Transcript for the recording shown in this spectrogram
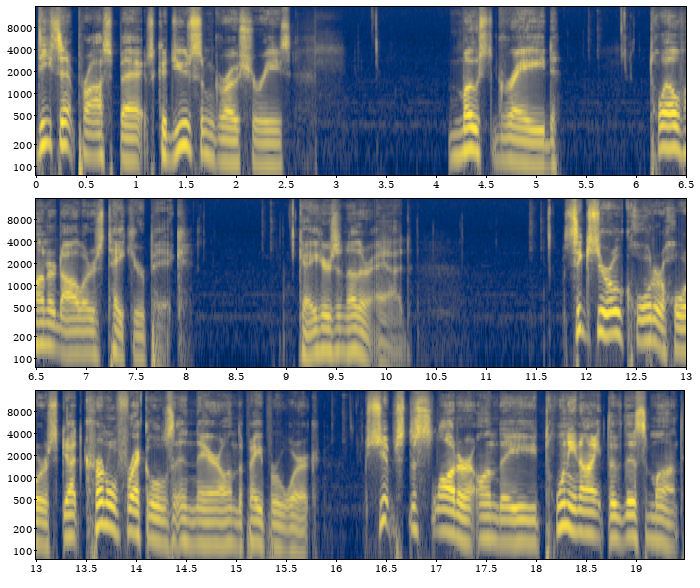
decent prospects, could use some groceries. Most grade, $1,200, take your pick. Okay, here's another ad. Six year old quarter horse got Colonel Freckles in there on the paperwork. Ships to slaughter on the 29th of this month.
